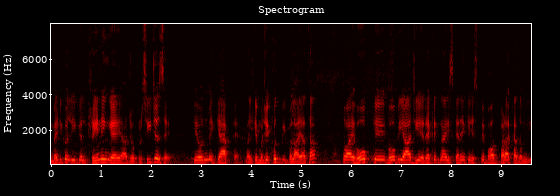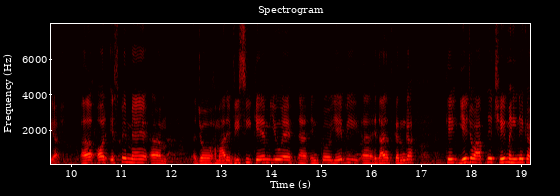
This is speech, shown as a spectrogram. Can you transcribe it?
मेडिकल लीगल ट्रेनिंग है या जो प्रोसीजर्स है कि उनमें गैप है। बल्कि मुझे खुद भी बुलाया था तो आई होप कि वो भी आज ये रिकग्नाइज़ करें कि इस पर बहुत बड़ा कदम लिया। और इस पर मैं जो हमारे वी सी के एम यू हैं इनको ये भी हिदायत करूँगा कि ये जो आपने छः महीने का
